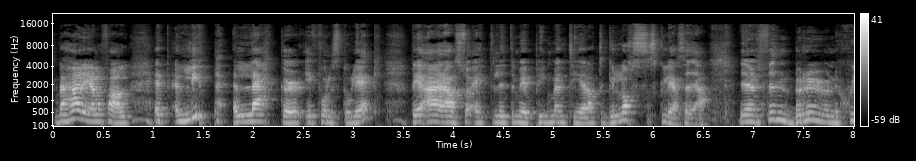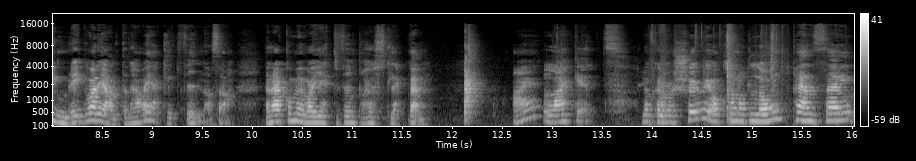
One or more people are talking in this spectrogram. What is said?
Det här är i alla fall ett lip lacquer i fullstorlek. Det är alltså ett lite mer pigmenterat gloss skulle jag säga. I en fin brun skimrig variant. Den här var jäkligt fin alltså. Den här kommer att vara jättefin på höstläppen. I like it. Lucka nummer 7 är också något långt pensel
